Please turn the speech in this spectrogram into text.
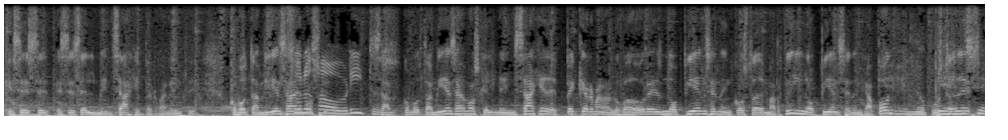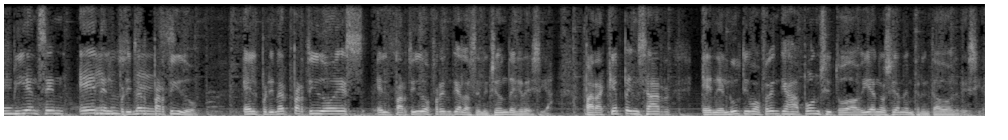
Que ese, es el- ese es el mensaje permanente. Como también Son sabemos los que- favoritos. como también sabemos que el mensaje de Peckerman a los jugadores es no piensen en Costa de Marfil, no piensen en Japón, ustedes piensen piensen en en el primer partido. El primer partido es el partido frente a la selección de Grecia. ¿Para qué pensar en el último frente a Japón si todavía no se han enfrentado a Grecia?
